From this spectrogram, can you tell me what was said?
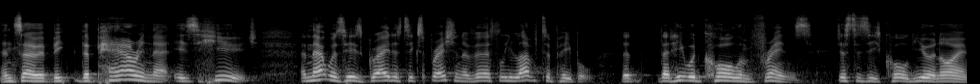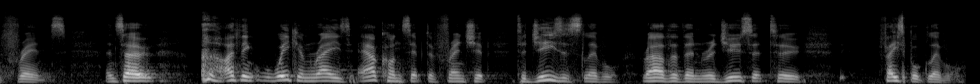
And so be, the power in that is huge. And that was his greatest expression of earthly love to people, that, that he would call them friends, just as he's called you and I friends. And so I think we can raise our concept of friendship to Jesus level rather than reduce it to Facebook level.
